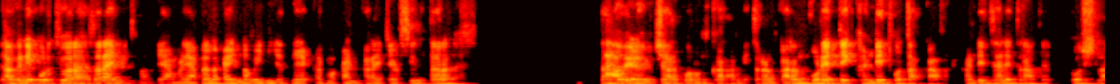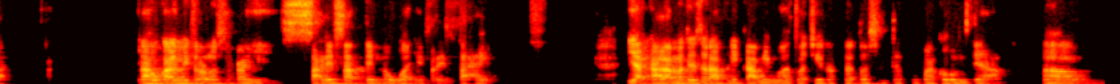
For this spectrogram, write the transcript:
अग्निपृथ्वीवर हजर आहे मित्रांनो त्यामुळे आपल्याला काही नवीन यज्ञ कर्मकांड करायचे असेल तर दहा वेळा विचार करून करा मित्रांनो कारण पुढे ते खंडित होतात का? खंडित झाले तर आपल्याला दोष लागेल. राहुकाळ मित्रांनो सकाळी साडेसात ते नऊ वाजेपर्यंत आहे. या काळामध्ये जर आपली कामे महत्वाची रखत असेल तर कृपा करून त्या Um,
